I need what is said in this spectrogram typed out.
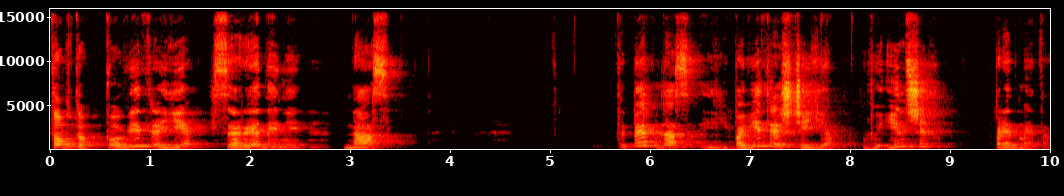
Тобто повітря є всередині нас. Тепер у нас повітря ще є в інших предметах.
